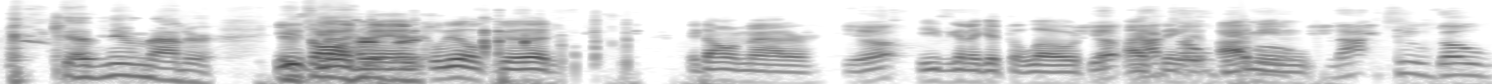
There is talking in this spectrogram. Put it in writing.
doesn't even matter. He's it's good, man. Khalil's good. It don't matter. Yep. He's gonna get the load. Yep. I, I think. I mean, not to go,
